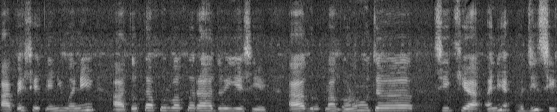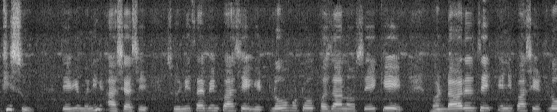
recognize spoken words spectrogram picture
આપે છે તેની મને આતુરતાપૂર્વક રાહ જોઈએ છીએ. આ ગ્રુપમાં ઘણું જ શીખ્યા અને હજી શીખીશું તેવી મને આશા છે. સુનિતાબેન પાસે એટલો મોટો ખજાનો છે કે ભંડાર જ એની પાસે એટલો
